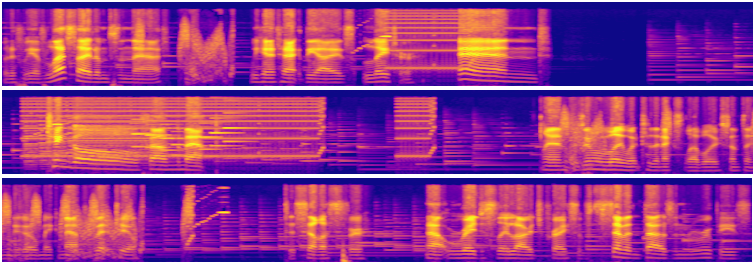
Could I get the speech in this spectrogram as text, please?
But if we have less items than that, we can attack the eyes later. And... Tingle! Found the map. And presumably went to the next level or something to go make a map of it too. To sell us for an outrageously large price of 7,000 rupees.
